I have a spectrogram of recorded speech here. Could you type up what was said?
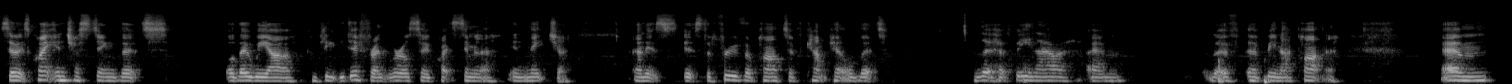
So it's quite interesting that although we are completely different, we're also quite similar in nature. And it's it's the Fruva part of Camphill that that have been our um, that have, have been our partner. Um,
